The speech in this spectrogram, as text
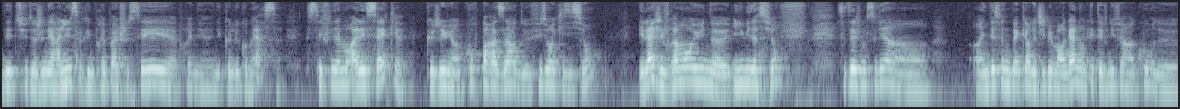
d'études généralistes avec une prépa HEC après une, école de commerce. C'est finalement à l'ESSEC que j'ai eu un cours par hasard de fusion-acquisition. Et là, j'ai vraiment eu une illumination. C'était, je me souviens, un, investment banker de JP Morgan qui était venu faire un cours de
